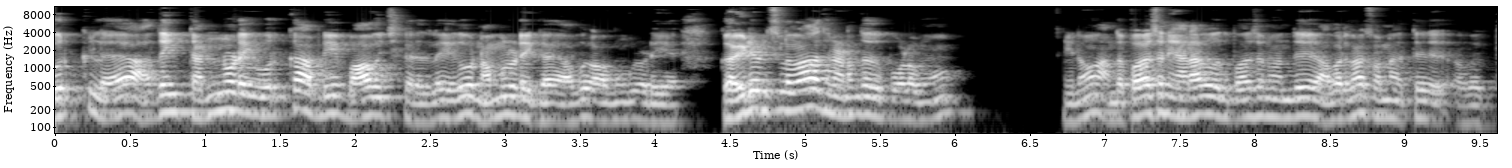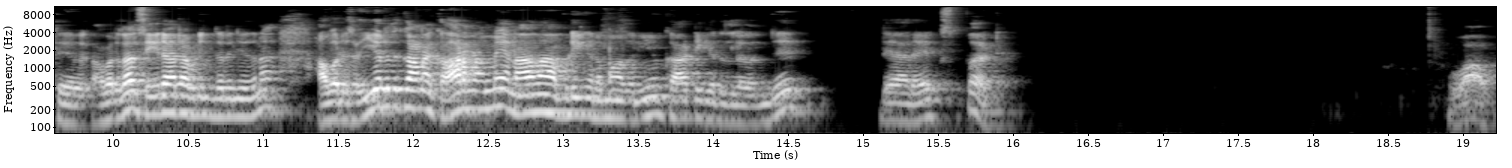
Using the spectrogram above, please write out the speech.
ஒர்க்கில் அதை தன்னுடைய ஒர்க்காக அப்படியே பாவிச்சுக்கிறதுல ஏதோ நம்மளுடைய க அவ அவங்களுடைய கைடன்ஸில் தான் அது நடந்தது போலவும் ஏன்னோ அந்த பர்சன் யாராவது ஒரு பர்சன் வந்து அவர் தான் சொன்னார் தெரு அவர் அவர் தான் செய்கிறார் அப்படின்னு தெரிஞ்சதுன்னா அவர் செய்கிறதுக்கான காரணமே நான் தான் அப்படிங்கிற மாதிரியும் காட்டிக்கிறதுல வந்து தே ஆர் எக்ஸ்பர்ட் வாவ்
